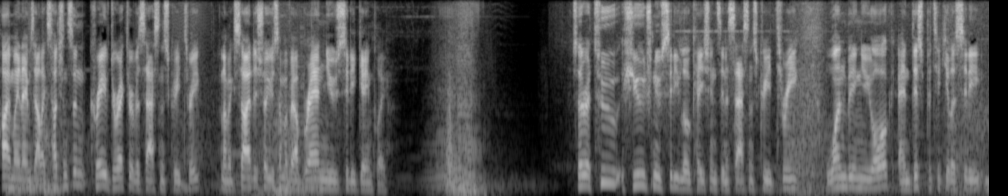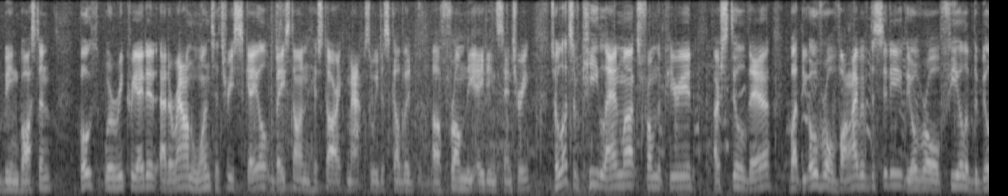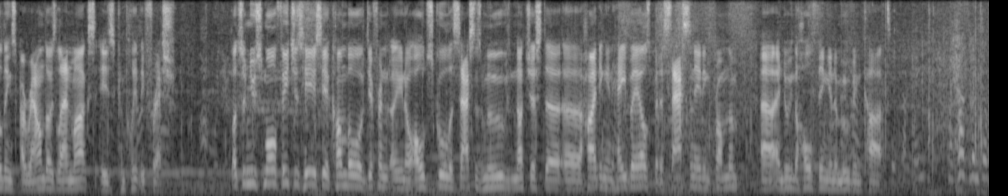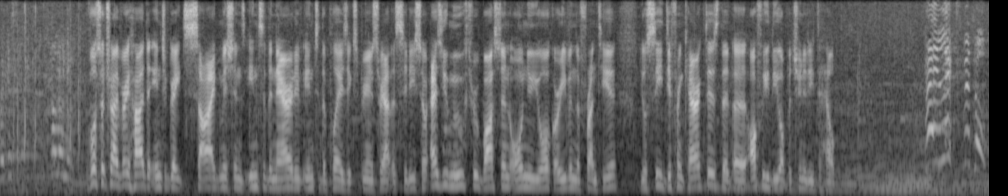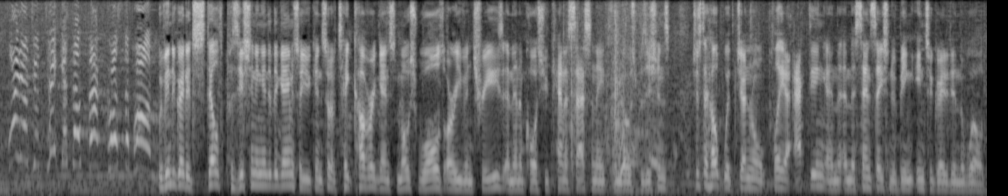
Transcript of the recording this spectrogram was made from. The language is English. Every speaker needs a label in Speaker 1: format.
Speaker 1: Hi, my name's Alex Hutchinson, creative director of Assassin's Creed 3, and I'm excited to show you some of our brand new city gameplay. So there are two huge new city locations in Assassin's Creed 3, one being New York and this particular city being Boston. Both were recreated at around 1 to 3 scale based on historic maps that we discovered uh, from the 18th century. So lots of key landmarks from the period are still there, but the overall vibe of the city, the overall feel of the buildings around those landmarks is completely fresh. Lots of new small features here. You see a combo of different, uh, you know, old school assassin's moves, not just uh, uh, hiding in hay bales, but assassinating from them uh, and doing the whole thing in a moving cart.
Speaker 2: My husband's over this way. Follow me.
Speaker 1: We've also tried very hard to integrate side missions into the narrative, into the player's experience throughout the city. So as you move through Boston or New York or even the frontier, you'll see different characters that uh, offer you the opportunity to help.
Speaker 2: Hey, Lickspittle! Why don't you take yourself back across the pond?
Speaker 1: We've integrated stealth positioning into the game so you can sort of take cover against most walls or even trees, and then of course you can assassinate from those positions, just to help with general player acting and, and the sensation of being integrated in the world.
